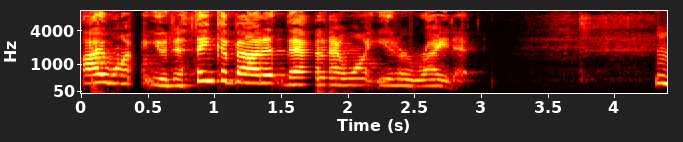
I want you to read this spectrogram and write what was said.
I want you to think about it, then I want you to write it. Hmm.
